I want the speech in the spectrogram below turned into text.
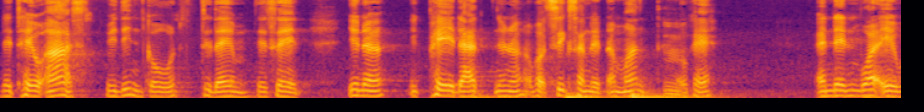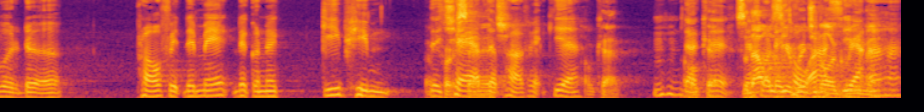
They tell us. We didn't go to them. They said, you know, it pay that you know about six hundred a month. Mm. Okay. And then whatever the profit they make, they're gonna give him A the share of the profit. Yeah. Okay. Mhm, that's okay. it. So That's that was the original us. Yeah, agreement. uh-huh.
